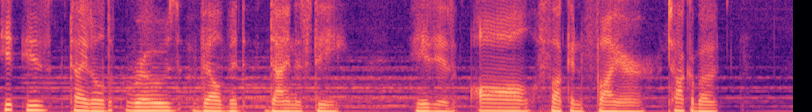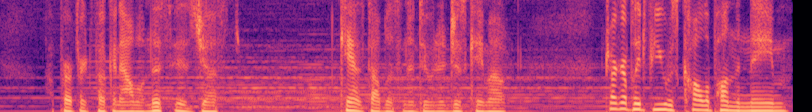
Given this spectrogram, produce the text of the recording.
It is titled Rose Velvet Dynasty. It is all fucking fire. Talk about a perfect fucking album. This is just can't stop listening to it. It just came out. Track I played for you was Call Upon the Name.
